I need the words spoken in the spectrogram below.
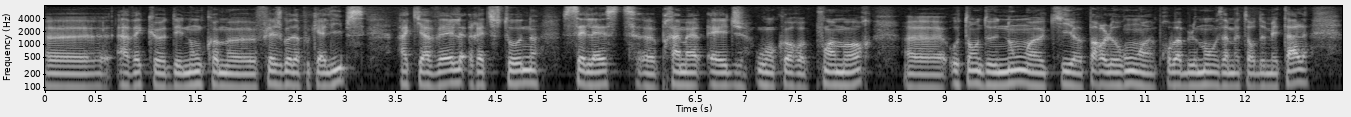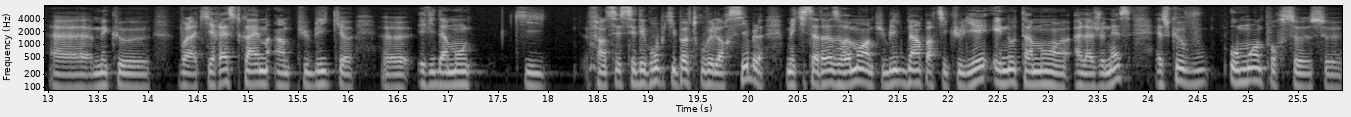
euh, avec euh, des noms comme Flesh God Apocalypse, Achiavel, Redstone, Celeste, Primal Age ou encore Point Mort. autant de noms qui parleront probablement aux amateurs de métal, mais que voilà, qui reste quand même un public évidemment qui Enfin, c'est des groupes qui peuvent trouver leur cible, mais qui s'adressent vraiment à un public bien particulier, et notamment euh, à la jeunesse. Est-ce que vous, au moins pour ce, ce,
